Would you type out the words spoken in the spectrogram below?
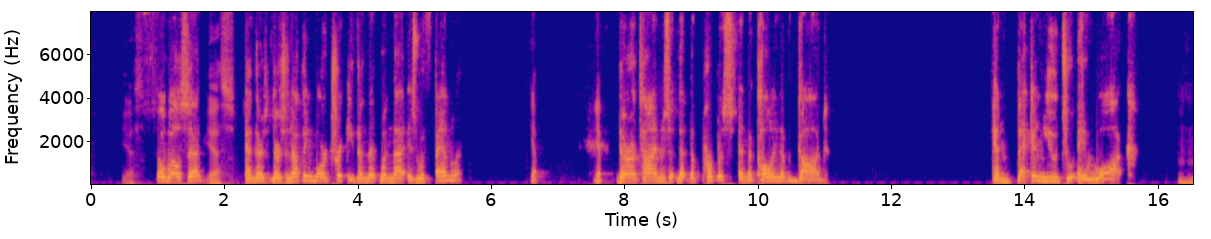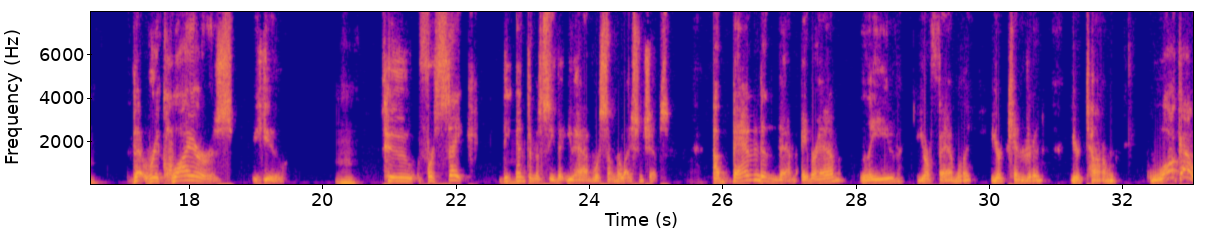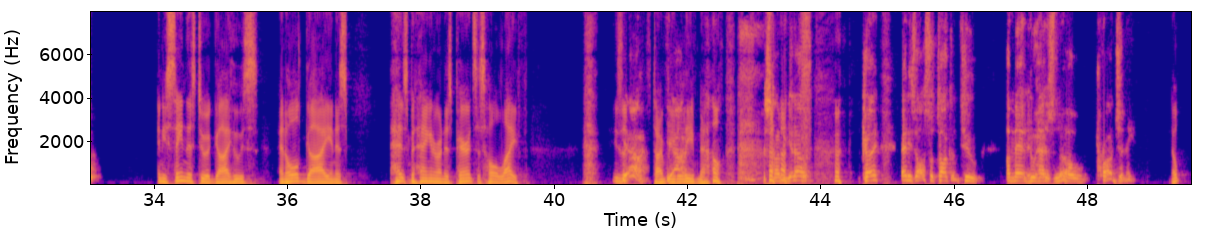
yes, so well said. Yes. and there's there's nothing more tricky than that when that is with family. Yep. Yep. There are times that the purpose and the calling of god can beckon you to a walk hmm that requires you hmm to forsake the Mhm. intimacy that you have with some relationships. Abandon them abraham. Leave your family your kindred your tongue. Walk out. And he's saying this to a guy who's an old guy and is has been hanging around his parents his whole life. He's like Yeah, it's time for you to leave now. It's time to get out. Okay. And he's also talking to a man who has no progeny, nope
